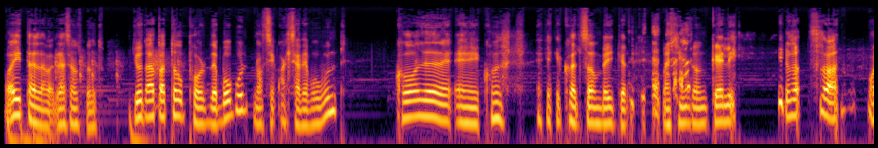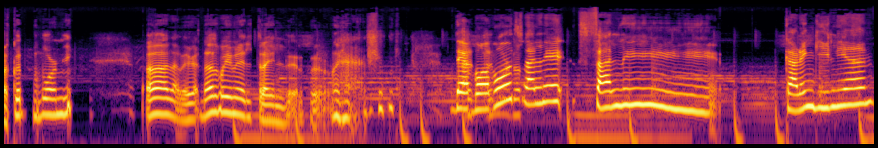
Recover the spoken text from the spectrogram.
ahorita la, la hacemos por Judd Apatow por The Bubble, no sé cuál sea The Bubble. Con, eh, con, con Son Baker, Machine Gun Kelly. Good son. Good morning. Ah, la verga. No voy a ver el trailer, pero. De Bobo sale. Sale. Karen Gillian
